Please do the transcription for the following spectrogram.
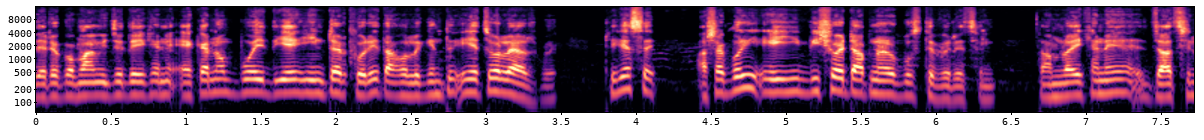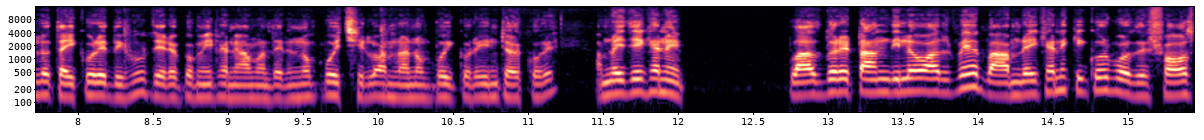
যেরকম আমি যদি এখানে একানব্বই দিয়ে ইন্টার করি, তাহলে কিন্তু এ চলে আসবে, ঠিক আছে? আশা করি এই বিষয়টা আপনারা বুঝতে পেরেছেন। তো আমরা এখানে যা ছিল তাই করে দেখব যেরকম এখানে আমাদের নব্বই ছিল, আমরা নব্বই করে ইন্টার করে, আমরা এই যে এখানে প্লাস ধরে টান দিলেও আসবে, বা আমরা এখানে কি করব, যে সহজ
